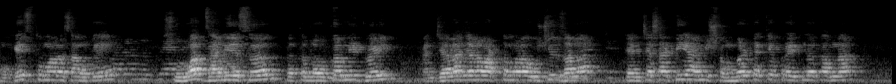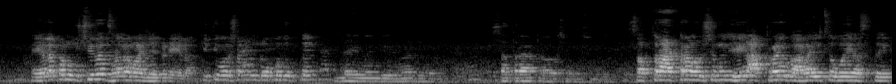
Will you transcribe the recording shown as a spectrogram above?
मग हेच तुम्हाला सांगते सुरुवात झाली असेल तर तर लवकर नीट होईल. आणि ज्याला ज्याला वाटतं मला उशीर झाला त्यांच्यासाठी आम्ही शंभर टक्के प्रयत्न करणार. याला पण उशीरच झाला माझ्याकडे याला किती वर्षापासून डोकं दुखतंय? लय म्हणजे माझं सतरा अठरा वर्षापासून. सतरा अठरा वर्ष म्हणजे हे अकरावी बारावीचं वय असतंय.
